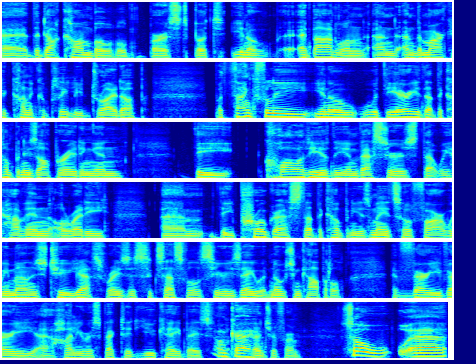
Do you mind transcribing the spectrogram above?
uh, the dot com bubble burst, but you know, a bad one, and and the market kind of completely dried up. But thankfully, you know, with the area that the company's operating in, the quality of the investors that we have in already, um, the progress that the company has made so far, we managed to, yes, raise a successful Series A with Notion Capital, a very, very uh, highly respected UK based okay. venture firm. So uh,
